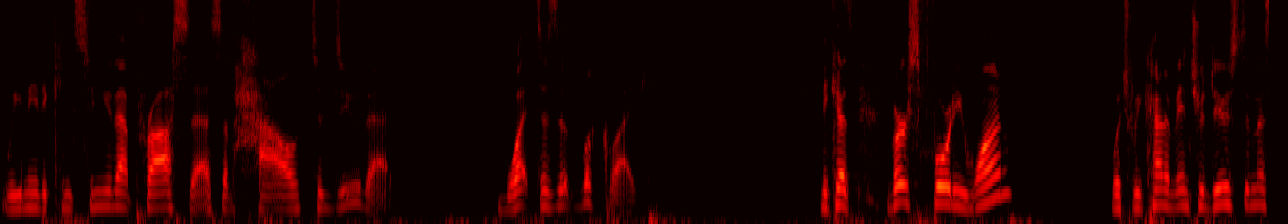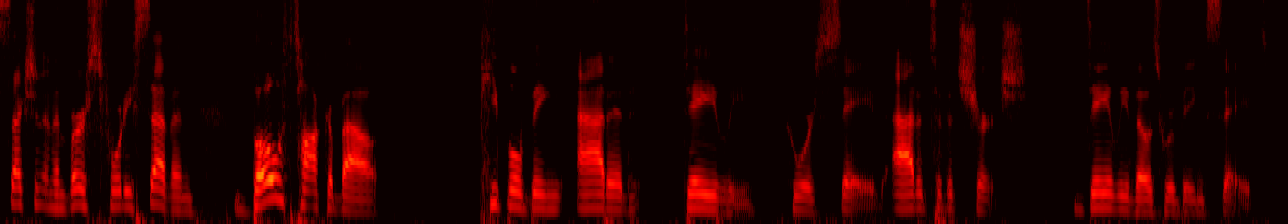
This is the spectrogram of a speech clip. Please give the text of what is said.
we need to continue that process of how to do that. What does it look like? Because verse 41, which we kind of introduced in this section, and then verse 47, both talk about people being added daily who are saved, added to the church, daily those who are being saved.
